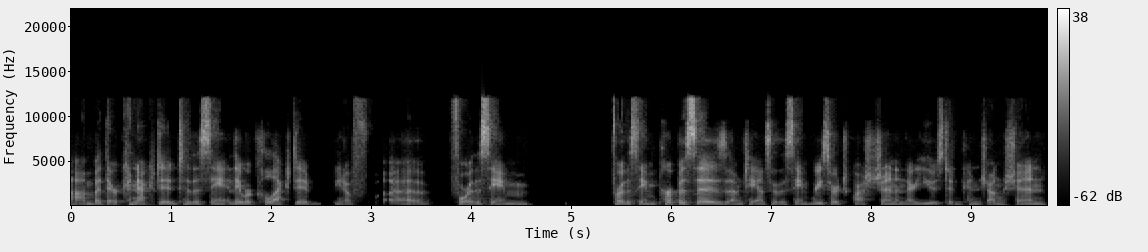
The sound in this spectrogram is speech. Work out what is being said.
um, but they're connected to the same, they were collected, you know, uh, for the same for the same purposes um, to answer the same research question, and they're used in conjunction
